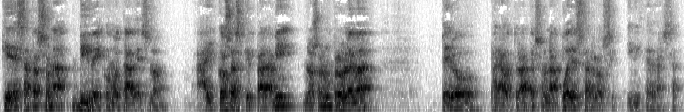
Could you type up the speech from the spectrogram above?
que esa persona vive como tales, ¿no? Hay cosas que para mí no son un problema, pero para otra persona puede serlo y viceversa.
